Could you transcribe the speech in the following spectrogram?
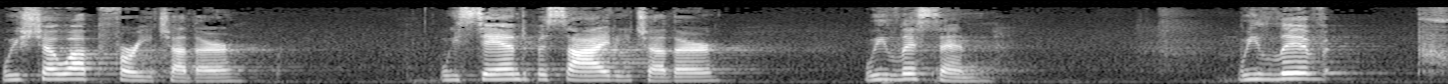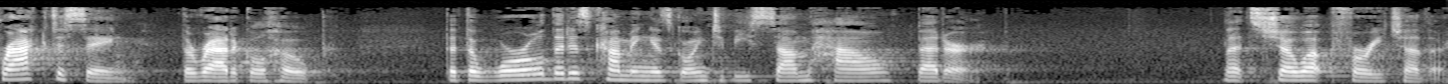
We show up for each other. We stand beside each other. We listen. We live practicing the radical hope that the world that is coming is going to be somehow better. Let's show up for each other.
